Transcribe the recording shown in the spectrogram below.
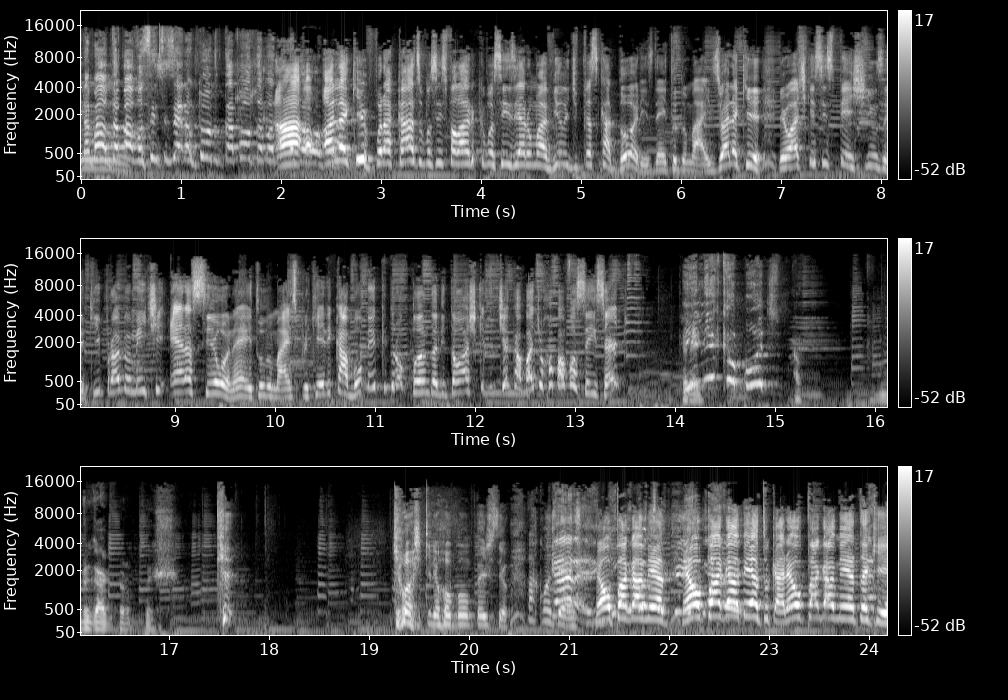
Tá bom, tá bom, vocês fizeram tudo, tá bom, tá bom, tá Ah, bom. olha aqui, por acaso vocês falaram que vocês eram uma vila de pescadores, né, e tudo mais. E olha aqui, eu acho que esses peixinhos aqui provavelmente era seu, né, e tudo mais, porque ele acabou meio que dropando ali, então eu acho que ele tinha acabado de roubar vocês, certo? Ele acabou de. Obrigado pelo peixe. Que... eu acho que ele roubou um peixe seu. Acontece, Cara, é o pagamento, você é o fez, pagamento, cara, é o pagamento aqui, Tá,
